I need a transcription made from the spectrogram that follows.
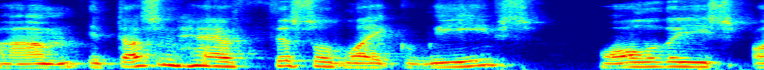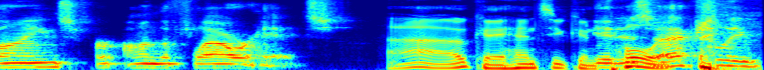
Um, it doesn't have thistle-like leaves. All of the spines are on the flower heads. Ah, okay. Hence you can It is pull it. actually,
